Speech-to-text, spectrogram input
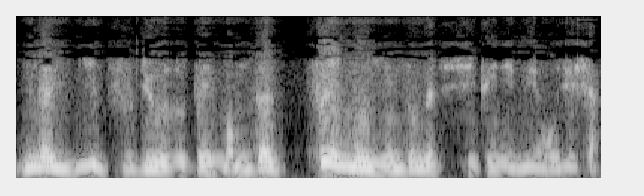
应该一直就是被蒙在这么严重的欺骗里面，我就想，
